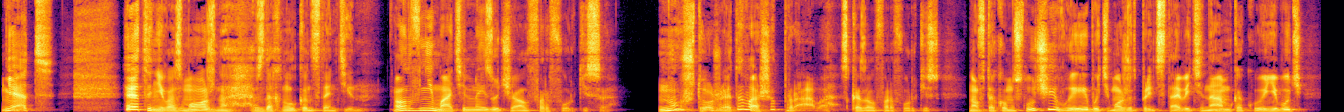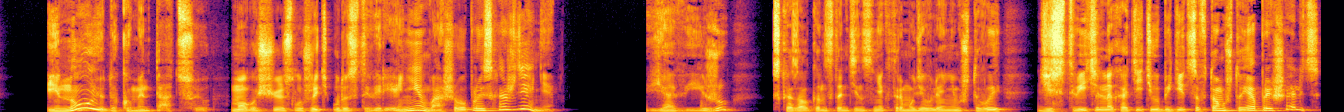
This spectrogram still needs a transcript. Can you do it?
Нет, это невозможно, вздохнул Константин. Он внимательно изучал Фарфуркиса. «Ну что же, это ваше право», — сказал Фарфуркис. «Но в таком случае вы, быть может, представите нам какую-нибудь иную документацию, могущую служить удостоверением вашего происхождения». «Я вижу», — сказал Константин с некоторым удивлением, «что вы действительно хотите убедиться в том, что я пришелец.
